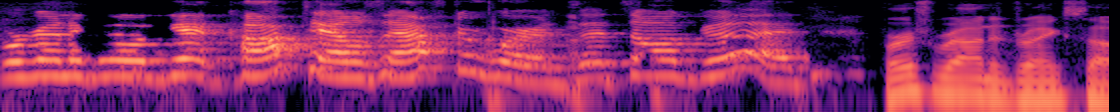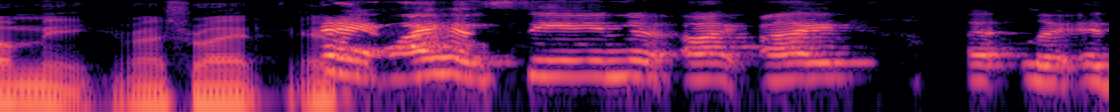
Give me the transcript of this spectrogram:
we're going to go get cocktails afterwards. It's all good. First round of drinks on me. That's right. Hey, I have seen. I I uh, at,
